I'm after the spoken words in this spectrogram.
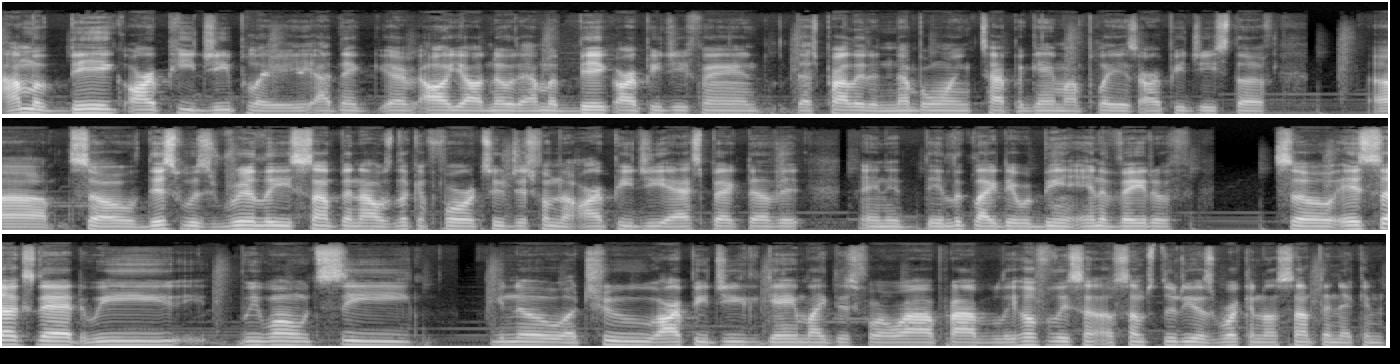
I'm a big RPG player. I think all y'all know that I'm a big RPG fan. That's probably the number one type of game I play is RPG stuff. Uh, so this was really something I was looking forward to just from the RPG aspect of it, and it, they looked like they were being innovative. So it sucks that we we won't see you know a true RPG game like this for a while. Probably, hopefully, some some studios working on something that can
